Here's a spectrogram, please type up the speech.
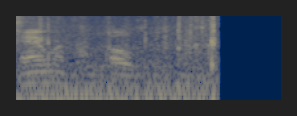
Camera, Oh.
